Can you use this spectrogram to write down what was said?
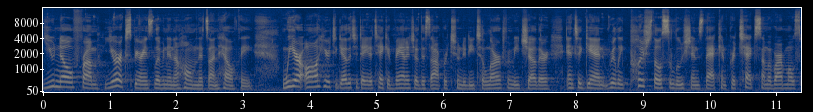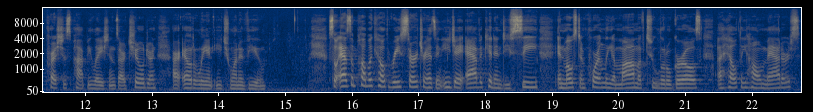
you know from your experience living in a home that's unhealthy. We are all here together today to take advantage of this opportunity to learn from each other and to, again, really push those solutions that can protect some of our most precious populations, our children, our elderly, and each one of you. So, as a public health researcher, as an EJ advocate in DC, and most importantly, a mom of two little girls, a healthy home matters.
